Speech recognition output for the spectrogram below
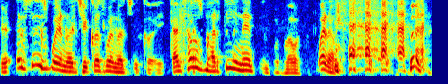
es, es bueno el chico, es bueno el chico. Y Calzados Martín, entren, por favor. Bueno.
